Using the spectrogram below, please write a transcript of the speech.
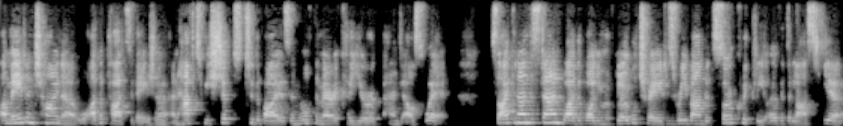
are made in China or other parts of Asia and have to be shipped to the buyers in North America, Europe, and elsewhere. So I can understand why the volume of global trade has rebounded so quickly over the last year.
